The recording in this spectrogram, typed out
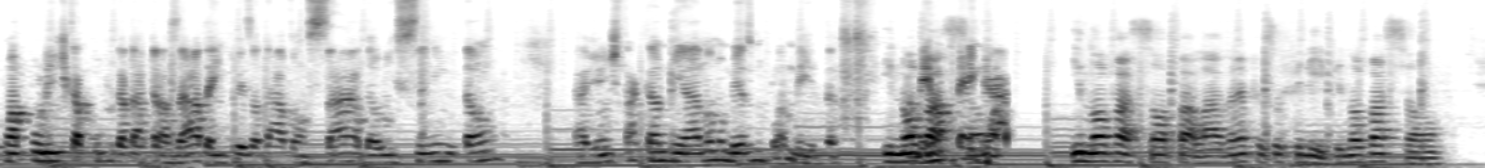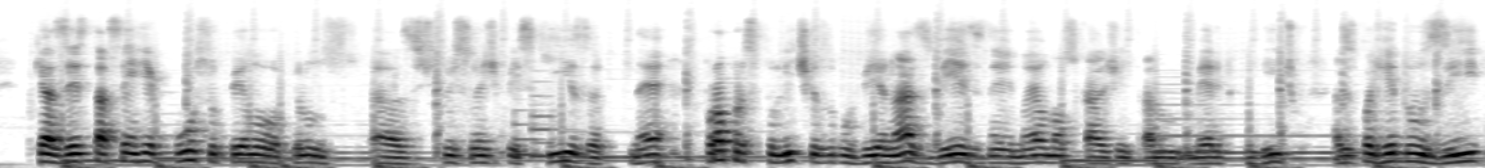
uma política pública está atrasada, a empresa está avançada, o ensino, então, a gente está caminhando no mesmo planeta. Inovação inovação a palavra, né, professor Felipe? Inovação. Que às vezes está sem recurso pelo, pelas instituições de pesquisa, né? próprias políticas do governo, às vezes, né? não é o nosso caso de entrar no mérito político, às vezes pode reduzir.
